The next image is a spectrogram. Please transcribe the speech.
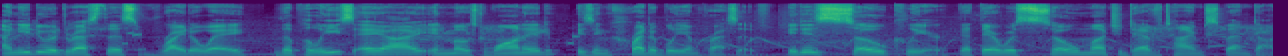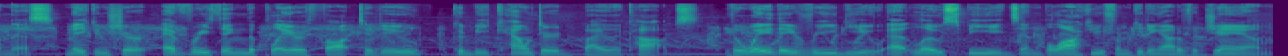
I need to address this right away. The police AI in Most Wanted is incredibly impressive. It is so clear that there was so much dev time spent on this, making sure everything the player thought to do could be countered by the cops. The way they read you at low speeds and block you from getting out of a jam,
